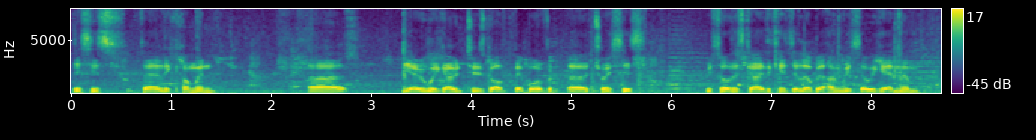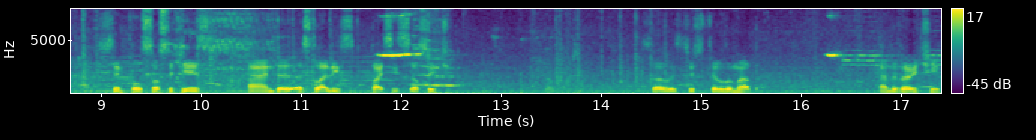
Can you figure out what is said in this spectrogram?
This is fairly common. Uh, the area we're going to has got a bit more of uh, choices. We saw this guy, the kid's are a little bit hungry, so we're getting them simple sausages and a, a slightly spicy sausage. So let's just fill them up, and they're very cheap.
